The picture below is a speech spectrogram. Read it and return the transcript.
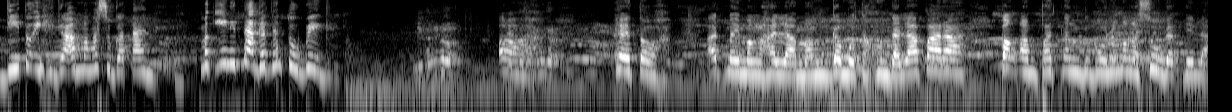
Dito ihiga ang mga sugatan. Mag-init na agad ng tubig. Ah, heto. At may mga halamang gamot akong dala para pangampat ng dugo ng mga sugat nila.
